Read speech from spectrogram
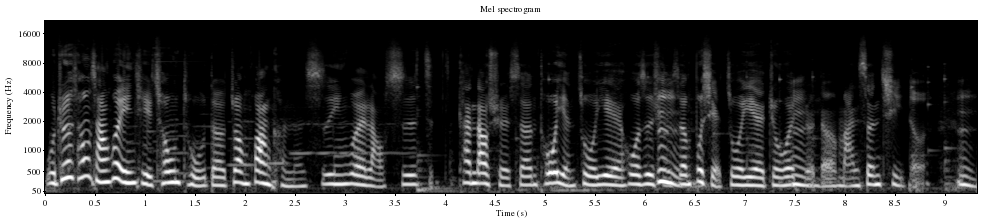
我觉得通常会引起冲突的状况，可能是因为老师看到学生拖延作业，或是学生不写作业，就会觉得蛮生气的。嗯，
